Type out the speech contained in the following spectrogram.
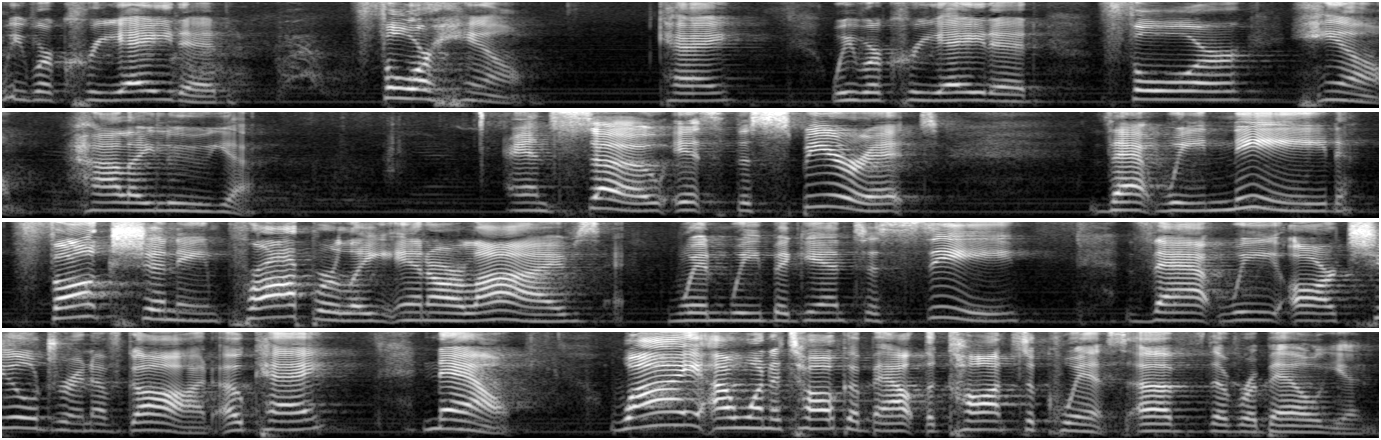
We were created for Him, okay? We were created for Him. Hallelujah. And so it's the Spirit that we need functioning properly in our lives when we begin to see that we are children of God, okay? Now, why I want to talk about the consequence of the rebellion.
